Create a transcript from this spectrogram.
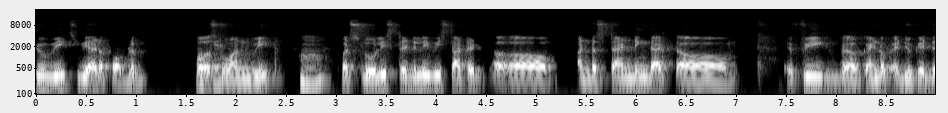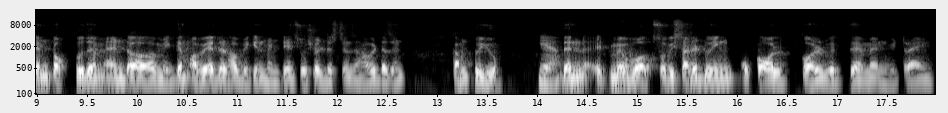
few weeks we had a problem first Okay. one week Hmm. but slowly steadily we started uh, uh, understanding that uh, if we uh, kind of educate them talk to them and uh, make them aware that how we can maintain social distance and how it doesn't come to you Yeah. then it may work so we started doing a call call with them and we try and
